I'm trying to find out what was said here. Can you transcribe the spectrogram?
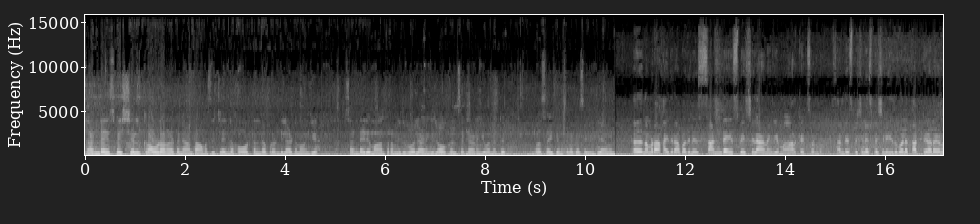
സൺഡേ സ്പെഷ്യൽ ക്രൗഡാണ് കേട്ടോ. ഞാൻ താമസിച്ച എന്റെ ഹോട്ടലിന്റെ ഫ്രണ്ടിലായിട്ട് നോക്കി സൺഡേയിൽ മാത്രം ഇതുപോലെയാണെങ്കിൽ ലോക്കൽസൊക്കെ ആണെങ്കിൽ വന്നിട്ട് ഡ്രസ് ഐറ്റംസിലൊക്കെ സെയിൽ ചെയ്യാൻ വേണ്ടി. നമ്മുടെ ഹൈദരാബാദിൽ സൺഡേ സ്പെഷ്യൽ ആണെങ്കിൽ മാർക്കറ്റ്സ് ഉണ്ട്. സൺഡേ സ്പെഷ്യൽ എസ്പെഷ്യലി ഇതുപോലെ തട്ടുകടകൾ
